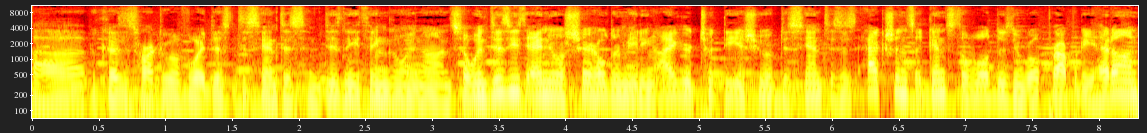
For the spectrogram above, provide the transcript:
uh, because it's hard to avoid this DeSantis and Disney thing going on. So, in Disney's annual shareholder meeting, Iger took the issue of DeSantis' actions against the Walt Disney World property head on,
